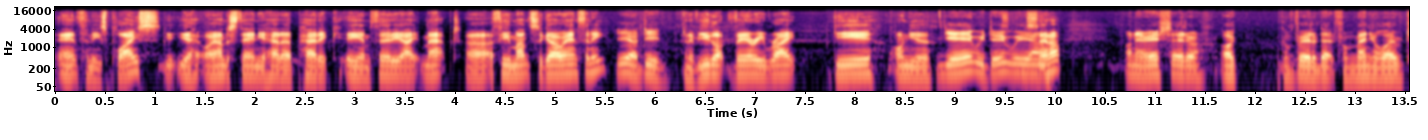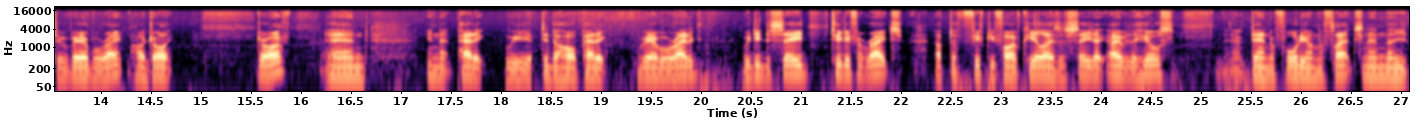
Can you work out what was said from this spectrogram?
Anthony's place. You, you, I understand you had a paddock EM38 mapped uh, a few months ago, Anthony. Yeah, I did. And have you got vari rate gear on your Yeah, we do. We um, setup? on our air seeder, I converted that from manual over to variable rate hydraulic drive, and in that paddock we did the whole paddock variable rated. We did the seed two different rates, up to 55 kilos of seed over the hills, uh, down to 40 on the flats, and then the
